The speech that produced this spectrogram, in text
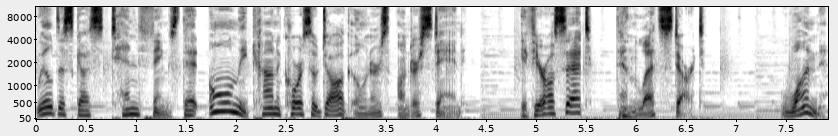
we'll discuss 10 things that only Cane Corso dog owners understand. If you're all set, then let's start. 1.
